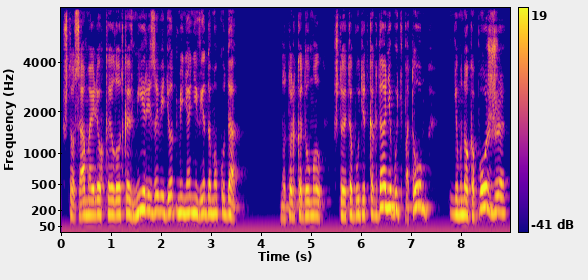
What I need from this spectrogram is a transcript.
что самая легкая лодка в мире заведет меня неведомо куда. Но только думал, что это будет когда-нибудь потом, немного позже,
